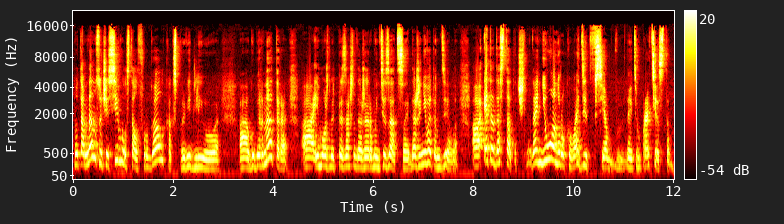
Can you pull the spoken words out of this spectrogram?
ну там в данном случае символ стал фургал, как справедливого а, губернатора, а, и, может быть, произошла даже романтизация, даже не в этом дело. А, это достаточно. Да? Не он руководит всем этим протестом.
